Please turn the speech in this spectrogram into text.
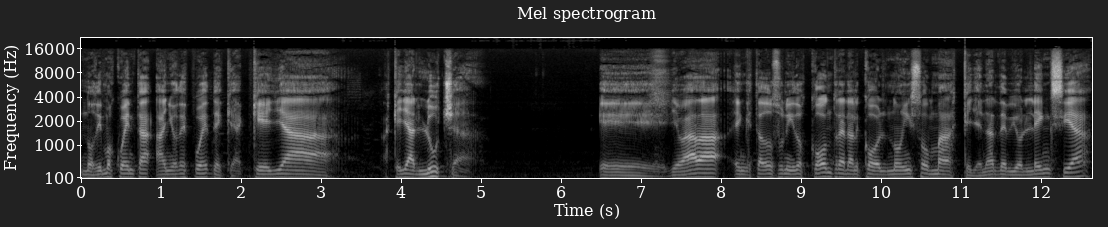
nos dimos cuenta años después de que aquella, aquella lucha eh, llevada en Estados Unidos contra el alcohol no hizo más que llenar de violencia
